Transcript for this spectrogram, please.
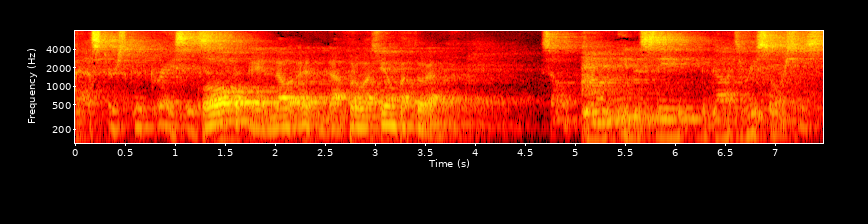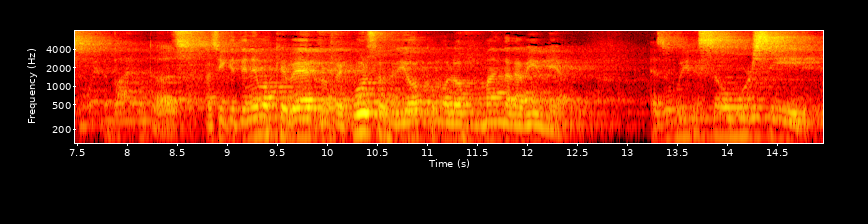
pastor's good graces. o eh, la, la aprobación pastoral. So we need to see God's resources the way the Bible does Así que tenemos que ver los recursos de Dios como los manda la Biblia. as a way to sow more seed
